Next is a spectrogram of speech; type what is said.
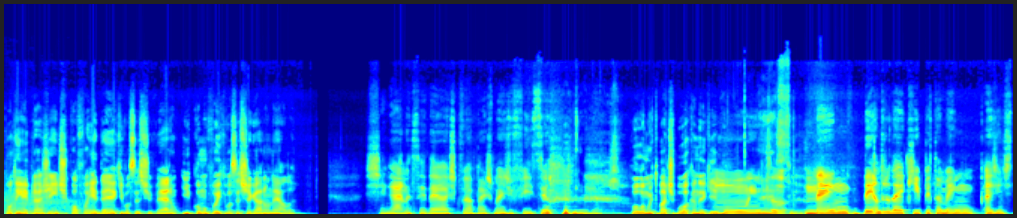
Contem aí pra gente qual foi a ideia que vocês tiveram e como foi que vocês chegaram nela. Chegar nessa ideia, acho que foi a parte mais difícil. Verdade. Rolou muito bate-boca na equipe? Muito. É, Nem dentro da equipe também a gente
